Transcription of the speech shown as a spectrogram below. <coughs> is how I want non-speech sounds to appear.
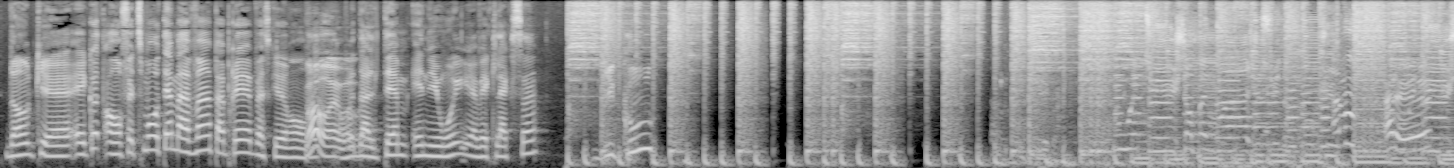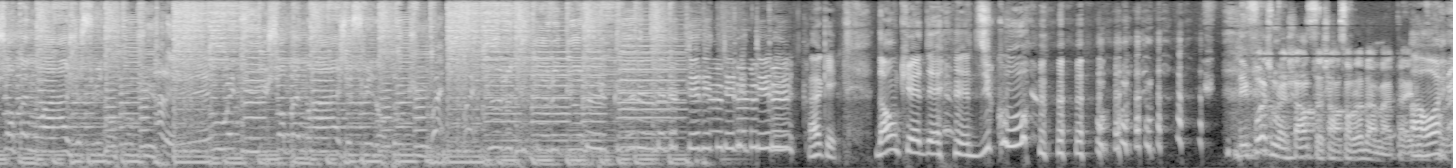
Donc, euh, écoute, on fait-tu mon thème avant, puis après, parce qu'on va, Ouais, ouais, on va ouais, dans le thème anyway avec l'accent. Du coup, Où es-tu, Je suis dans ton cul. À vous Allez Où es-tu, Je suis dans ton cul. Allez Où es-tu, Je suis dans ton cul. Ouais, OK. Donc, euh, de- <laughs> du coup, <laughs> Des fois, je me chante cette chanson-là dans ma tête. Ah ouais?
